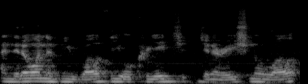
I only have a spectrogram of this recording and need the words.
and they don't want to be wealthy or create generational wealth.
